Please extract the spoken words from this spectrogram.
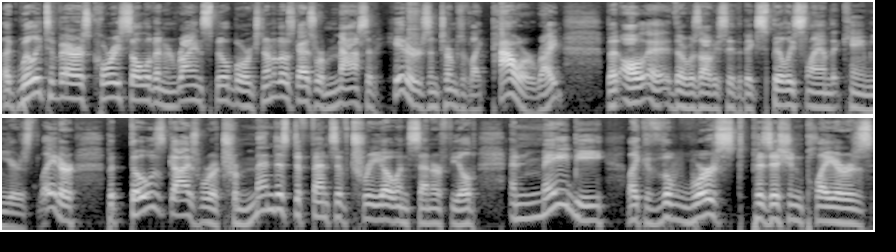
like Willy Taveras, Cory Sullivan, and Ryan Spilborghs. None of those guys were massive hitters in terms of like power, right? But all uh, there was obviously the big Spilly slam that came years later. But those guys were a tremendous defensive trio in center field, and maybe like the worst position players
